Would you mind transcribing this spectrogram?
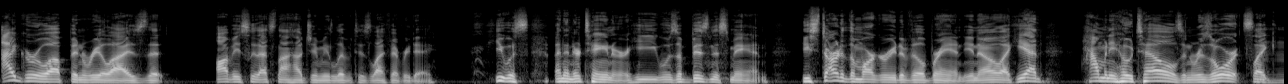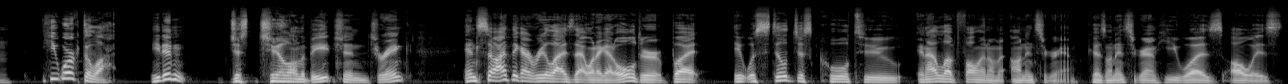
I grew up and realized that obviously that's not how Jimmy lived his life every day. He was an entertainer. He was a businessman. He started the Margaritaville brand. You know, like he had how many hotels and resorts. Like mm-hmm. he worked a lot. He didn't just chill on the beach and drink. And so I think I realized that when I got older, but it was still just cool to, and I loved following him on Instagram because on Instagram he was always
